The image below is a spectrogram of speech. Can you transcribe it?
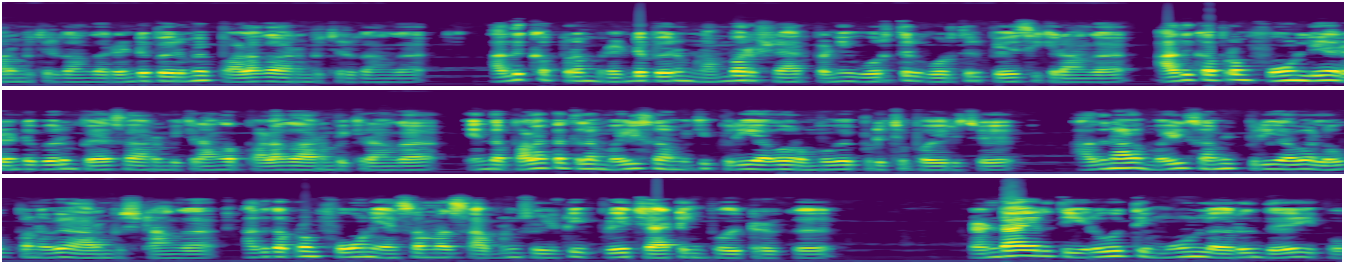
ஆரம்பிச்சிருக்காங்க. ரெண்டு பேருமே பழக ஆரம்பிச்சிருக்காங்க. அதுக்கப்புறம் ரெண்டு பேரும் நம்பர் ஷேர் பண்ணி ஒருத்தருக்கு ஒருத்தர் பேசிக்கிறாங்க. அதுக்கப்புறம் ஃபோன்லேயே ரெண்டு பேரும் பேச ஆரம்பிக்கிறாங்க பழக ஆரம்பிக்கிறாங்க. இந்த பழக்கத்தில் மயில்சாமிக்கு பிரியாவை ரொம்பவே பிடிச்சு போயிருச்சு. அதனால மயில்சாமி பிரியாவை லவ் பண்ணவே ஆரம்பிச்சிட்டாங்க. அதுக்கப்புறம் ஃபோன் எஸ்எம்எஸ் அப்படின்னு சொல்லிட்டு இப்படியே சேட்டிங் போயிட்டு இருக்கு ரெண்டாயிரத்தி இருபத்தி மூணுல இருந்து இப்போ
